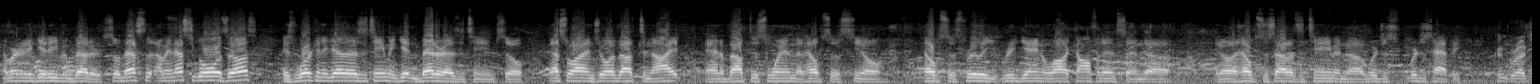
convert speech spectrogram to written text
and we're going to get even better. So that's the, I mean, that's the goal as us is working together as a team and getting better as a team. So that's what I enjoy about tonight and about this win that helps us, you know, helps us really regain a lot of confidence and, uh, you know, it helps us out as a team and uh, we're just, we're just happy. Congratulations.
